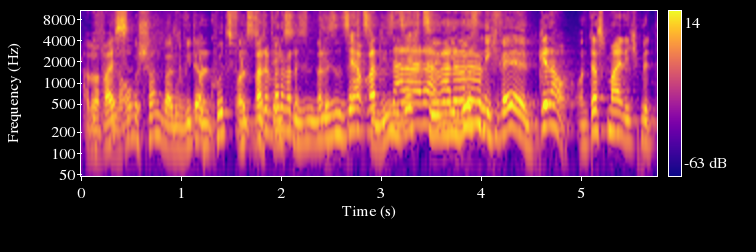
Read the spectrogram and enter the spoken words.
Aber ich weißt, glaube schon, weil du wieder und, kurzfristig und, warte, warte, warte, denkst, diesen, diesen 16, ja, warte, diesen 16 die dürfen nicht wählen. Genau, und das meine ich mit,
